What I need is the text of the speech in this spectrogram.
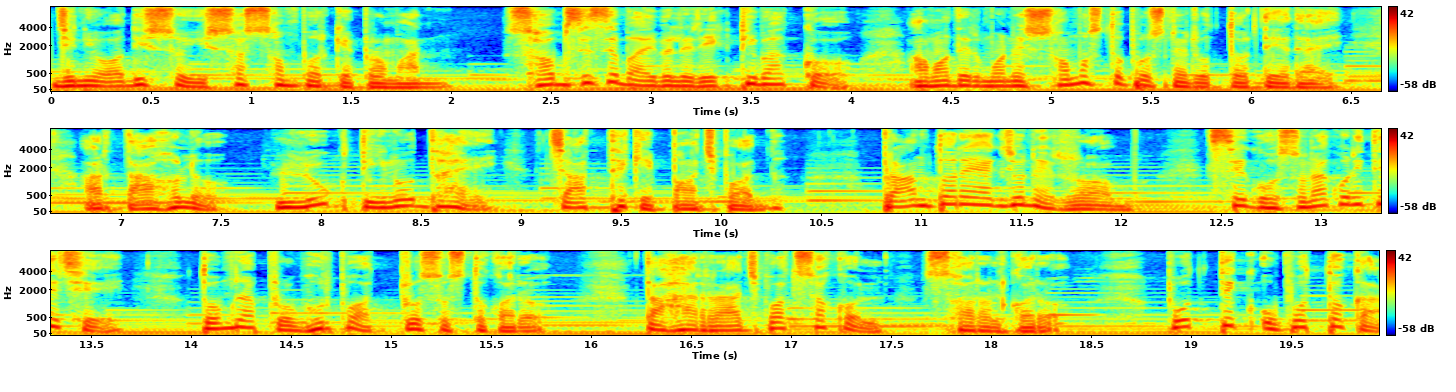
যিনি অদৃশ্য ঈশ্বর সম্পর্কে প্রমাণ। সবশেষে বাইবেলের একটি বাক্য আমাদের মনের সমস্ত প্রশ্নের উত্তর দিয়ে দেয়, আর তা হল লুক তিন অধ্যায় চার থেকে পাঁচ পদ। প্রান্তরে একজনের রব সে ঘোষণা করিতেছে, তোমরা প্রভুর পথ প্রশস্ত করো, তাহার রাজপথ সকল সরল করো, প্রত্যেক উপত্যকা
